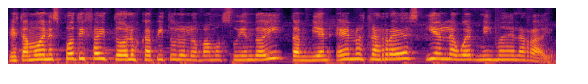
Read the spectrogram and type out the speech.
Estamos en Spotify, todos los capítulos los vamos subiendo ahí, también en nuestras redes y en la web misma de la radio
